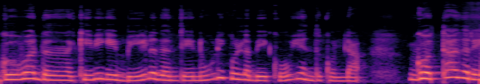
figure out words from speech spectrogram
ಗೋವರ್ಧನನ ಕಿವಿಗೆ ಬೀಳದಂತೆ ನೋಡಿಕೊಳ್ಳಬೇಕು ಎಂದುಕೊಂಡ. ಗೊತ್ತಾದರೆ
